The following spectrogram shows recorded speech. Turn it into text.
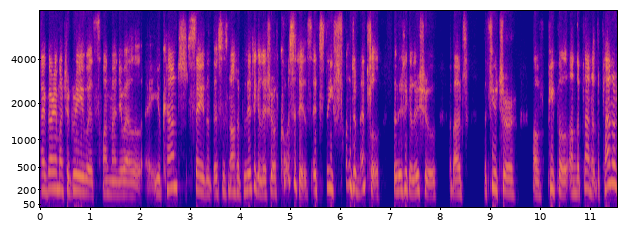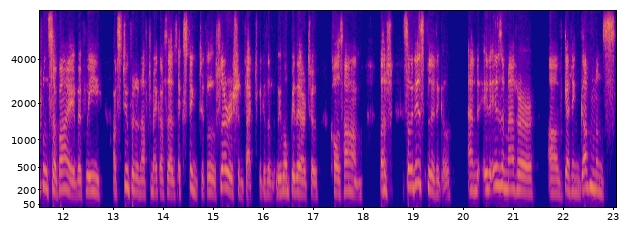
I very much agree with Juan Manuel. You can't say that this is not a political issue. Of course it is. It's the fundamental political issue about the future of people on the planet. The planet will survive if we are stupid enough to make ourselves extinct. It'll flourish, in fact, because we won't be there to cause harm. But so it is political. And it is a matter of getting governments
